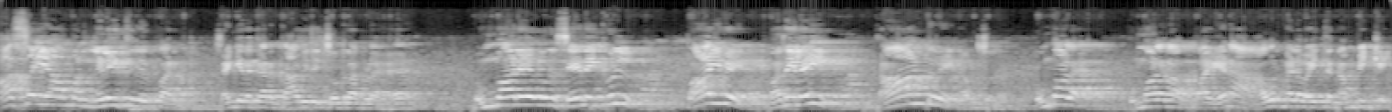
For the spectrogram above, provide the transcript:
அசையாமல் நிலைத்திருப்பார்கள் சங்கீதக்காரன் தாவிதை சொல்றாப்புல உம்மாலே ஒரு சேனைக்குள் பாய்வேன் மதிலை தாண்டுவேன் அப்படின்னு சொல்றார். உம்மால உம்மால நான் பாய் ஏன்னா அவர் மேலே வைத்த நம்பிக்கை.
